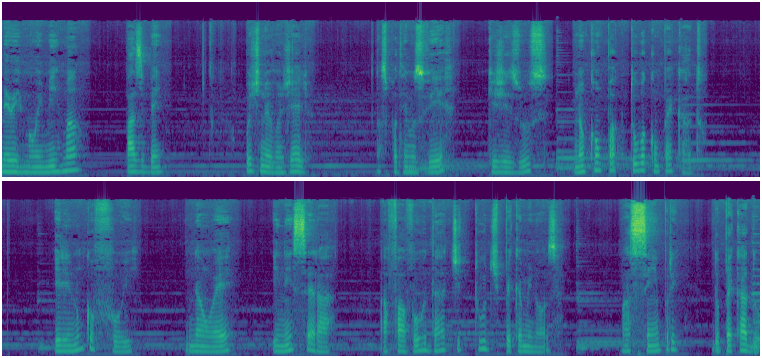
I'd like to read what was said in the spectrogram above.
Meu irmão e minha irmã, paz e bem. Hoje no Evangelho, nós podemos ver que Jesus não compactua com o pecado. Ele nunca foi, não é e nem será a favor da atitude pecaminosa, mas sempre do pecador.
